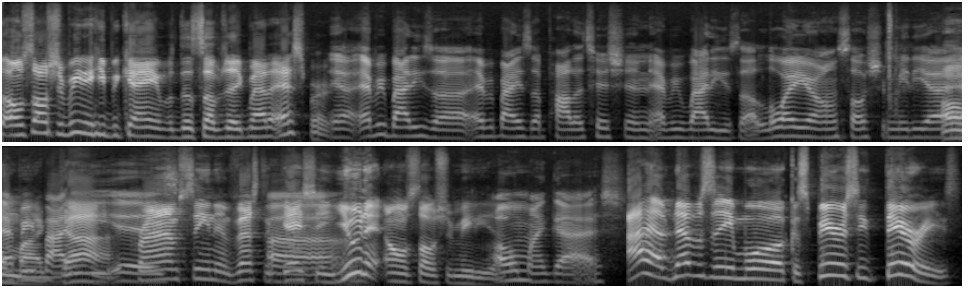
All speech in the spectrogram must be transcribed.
on social media, he became the subject matter expert. Yeah, everybody's a everybody's a politician. Everybody's a lawyer on social media. Oh Everybody my god! is Crime scene investigation uh, unit on social media. Oh my gosh. I have never seen more conspiracy theories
